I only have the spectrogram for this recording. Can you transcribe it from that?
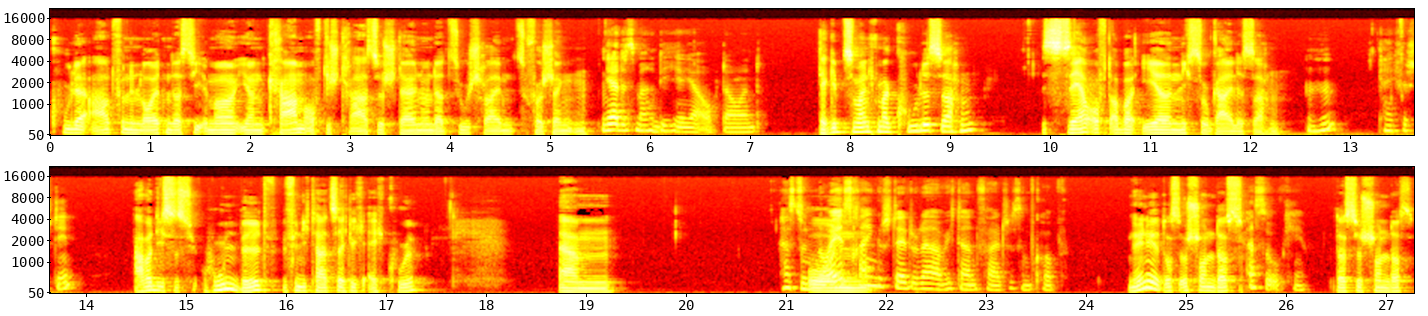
coole Art von den Leuten, dass die immer ihren Kram auf die Straße stellen und dazu schreiben, zu verschenken. Ja, das machen die hier ja auch dauernd. Da gibt's manchmal coole Sachen sehr oft aber eher nicht so geile Sachen. Mhm. Kann ich verstehen. Aber dieses Huhnbild finde ich tatsächlich echt cool. Ähm, Hast du ein neues reingestellt oder habe ich da ein falsches im Kopf? Nee, nee, das ist schon das. Ach so, okay. Das ist schon das.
